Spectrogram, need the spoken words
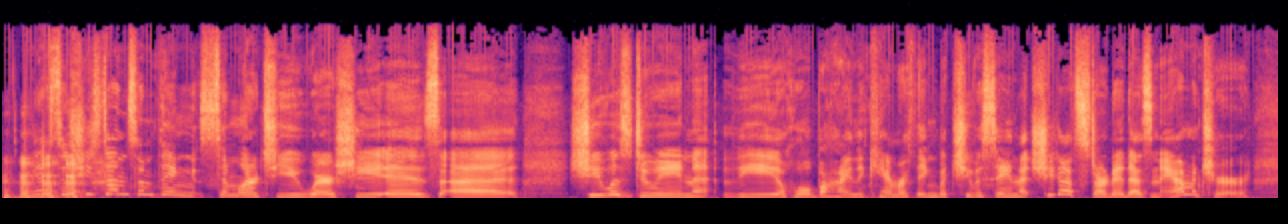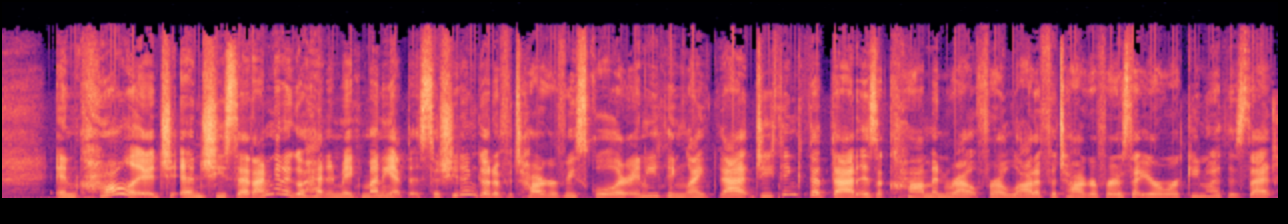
yeah, so she's done something similar to you, where she is, uh, she was doing the whole behind the camera thing, but she was saying that she got started as an amateur, in college and she said i'm going to go ahead and make money at this so she didn't go to photography school or anything like that do you think that that is a common route for a lot of photographers that you're working with is that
